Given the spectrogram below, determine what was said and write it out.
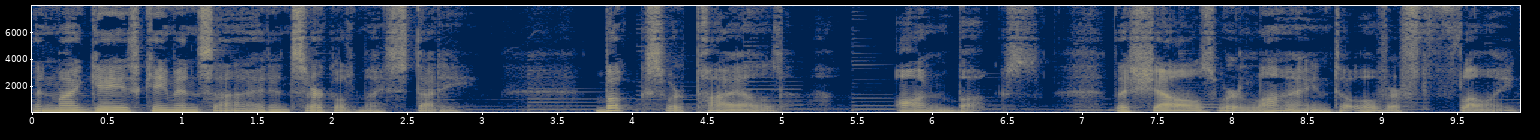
Then my gaze came inside and circled my study. Books were piled on books. The shelves were lined to overflowing.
